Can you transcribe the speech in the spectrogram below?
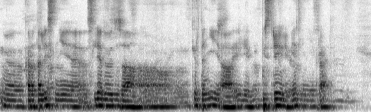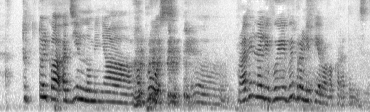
э, караталист не следует за э, киртани, а или быстрее или медленнее играет. Тут только один у меня вопрос. Э, Правильно ли вы выбрали первого караталиста?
